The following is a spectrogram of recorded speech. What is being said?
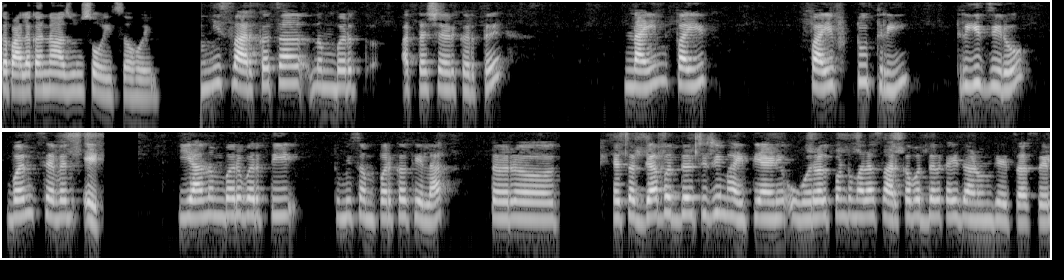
तर पालकांना अजून सोयीचं होईल. मी स्वारकाचा नंबर आता शेअर करते. Nine five five two three three zero one seven eight या नंबरवरती तुम्ही संपर्क केलात तर या सगळ्याबद्दलची जी माहिती आहे आणि ओव्हरऑल पण तुम्हाला स्वार्काबद्दल काही जाणून घ्यायचं असेल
